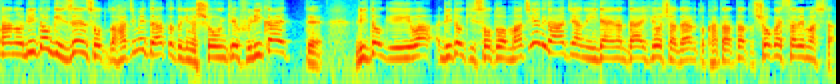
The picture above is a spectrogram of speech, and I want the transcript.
あの、李登輝前総統と初めて会った時の衝撃を振り返って、李登輝は、李登輝総統は間違いなくアジアの偉大な代表者であると語ったと紹介されました。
